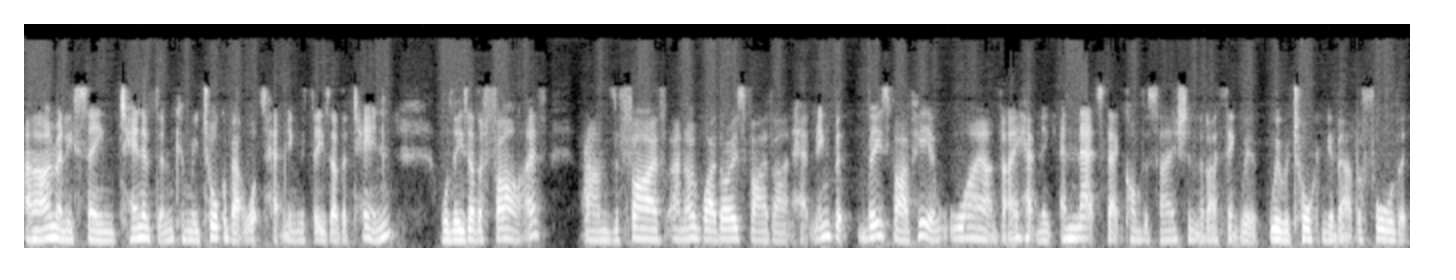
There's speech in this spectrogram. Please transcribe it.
and I'm only seeing 10 of them. Can we talk about what's happening with these other 10 or these other five? Um, the five, I know why those five aren't happening, but these five here, why aren't they happening? And that's that conversation that I think we we were talking about before that,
